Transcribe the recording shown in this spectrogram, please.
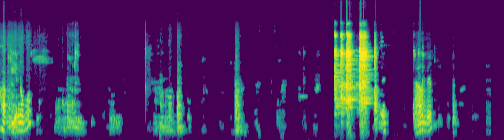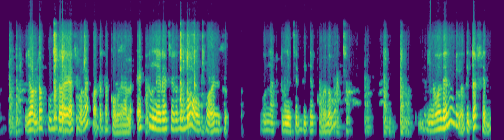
ভাপিয়ে নেব। আমাদের জলটা ফুটতে হয়ে গেছে বলে কতটা কমে গেল? একটু নেড়ে ছেড়ে দেবো গুলো একটু নিচের দিকে করে দেবো। আমাদের লতিটা সেদ্ধ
